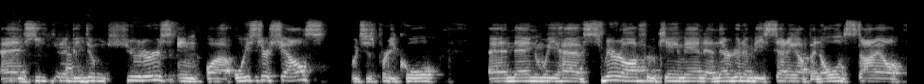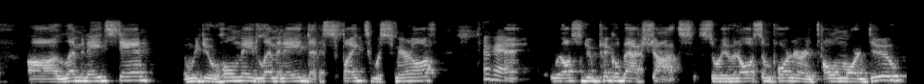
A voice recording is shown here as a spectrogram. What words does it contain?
and he's going to be doing shooters in uh, oyster shells, which is pretty cool. And then we have Smirnoff who came in and they're going to be setting up an old style uh, lemonade stand. And we do homemade lemonade that's spiked with Smirnoff. Okay. And we also do pickleback shots. So we have an awesome partner in Tullamore Dew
